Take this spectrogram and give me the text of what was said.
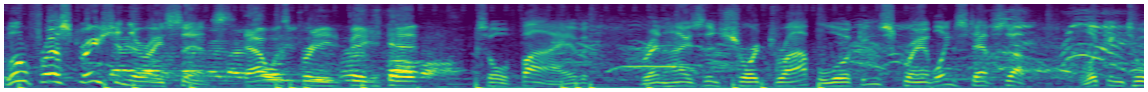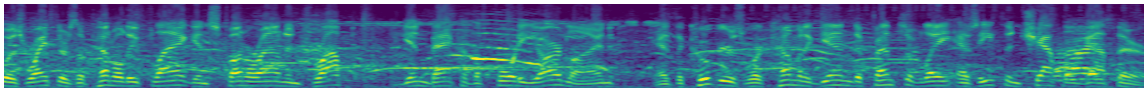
little frustration there, I sense. That was pretty big hit. So five. Brenheisen short drop, looking, scrambling, steps up. Looking to his right, there's a penalty flag and spun around and dropped again back at the 40-yard line as the Cougars were coming again defensively as Ethan Chappell got there.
